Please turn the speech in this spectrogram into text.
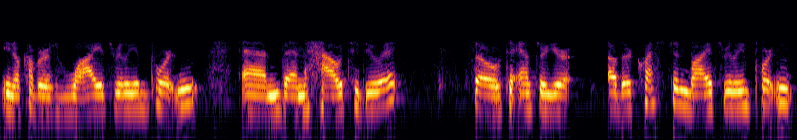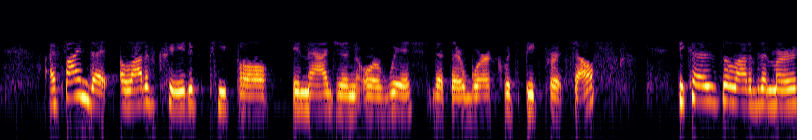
you know covers why it's really important and then how to do it. So to answer your other question, why it's really important, I find that a lot of creative people imagine or wish that their work would speak for itself because a lot of them are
